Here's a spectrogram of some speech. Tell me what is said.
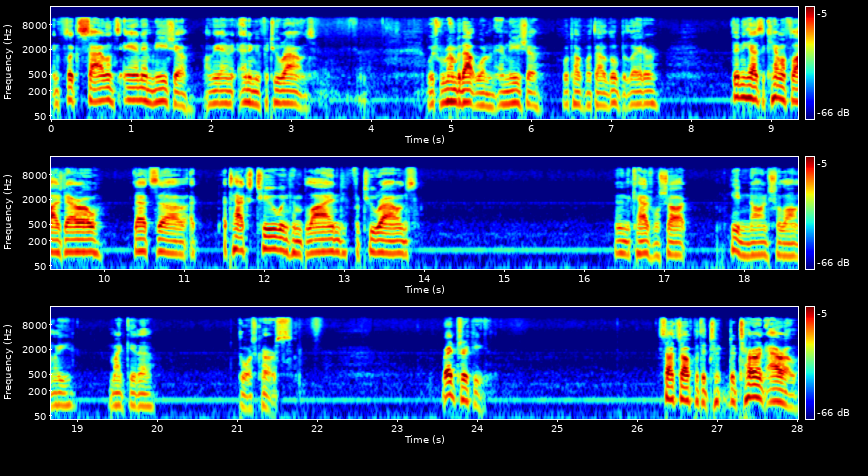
inflict silence and amnesia on the enemy for two rounds. Which, remember that one, amnesia. We'll talk about that a little bit later. Then he has the camouflaged arrow. That's uh, attacks two and can blind for two rounds. And then the casual shot, he nonchalantly might get a Thor's Curse. Red Tricky starts off with a deterrent arrow.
